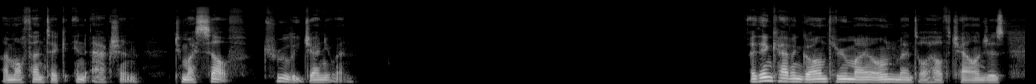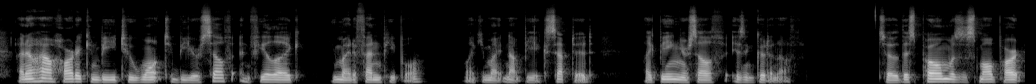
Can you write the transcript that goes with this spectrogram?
I'm authentic in action, to myself, truly genuine. I think having gone through my own mental health challenges, I know how hard it can be to want to be yourself and feel like you might offend people, like you might not be accepted, like being yourself isn't good enough. So, this poem was a small part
